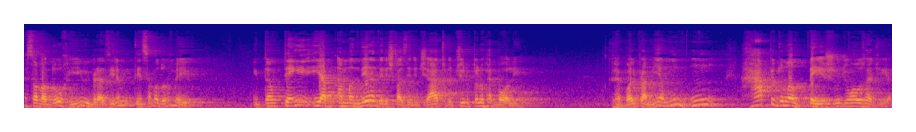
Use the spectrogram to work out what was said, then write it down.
É Salvador, Rio e Brasília, tem Salvador no meio. Então tem, e a, a, maneira deles fazerem teatro, eu tiro pelo rebole. O rebole para mim é um, um, rápido lampejo de uma ousadia.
